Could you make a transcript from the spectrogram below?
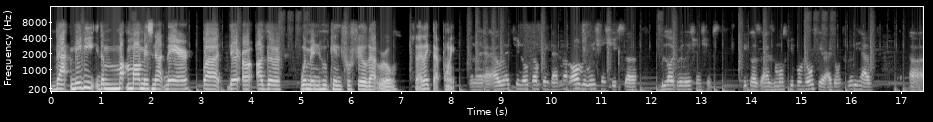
that. Maybe the mo- mom is not there, but there are other women who can fulfill that role. So I like that point. And I, I- I'll let you know something that not all relationships are blood relationships, because as most people know here, I don't really have, uh,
